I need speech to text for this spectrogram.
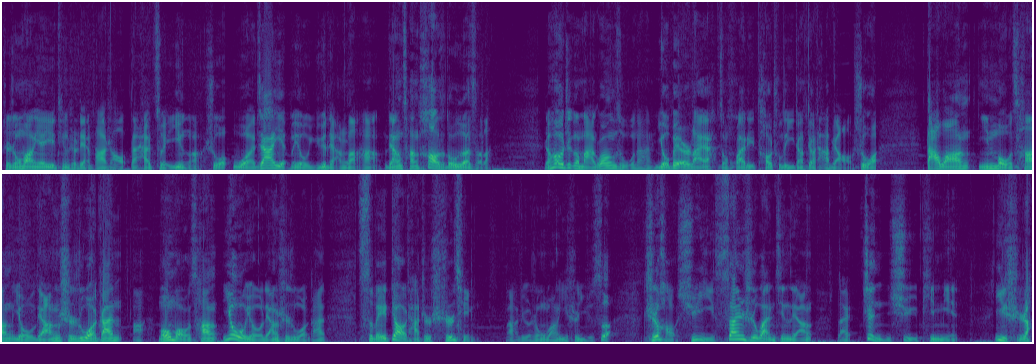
这荣王爷一听是脸发烧，但还嘴硬啊，说我家也没有余粮了哈，粮仓耗子都饿死了。然后这个马光祖呢，有备而来啊，从怀里掏出了一张调查表，说：“大王，您某仓有粮食若干啊，某某仓又有粮食若干，此为调查之实情啊。”这个荣王一时语塞，只好许以三十万斤粮来赈恤贫民，一时啊，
